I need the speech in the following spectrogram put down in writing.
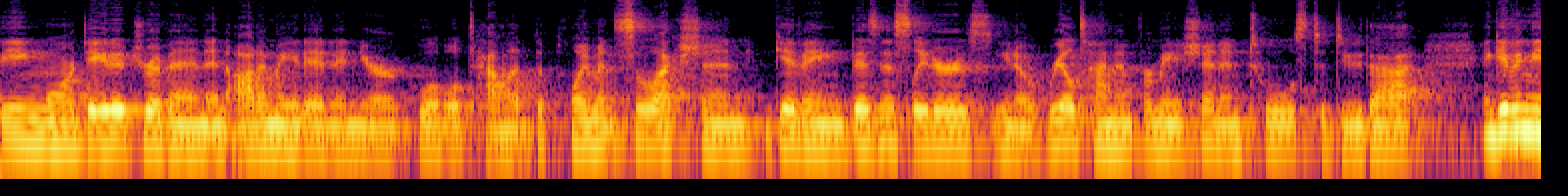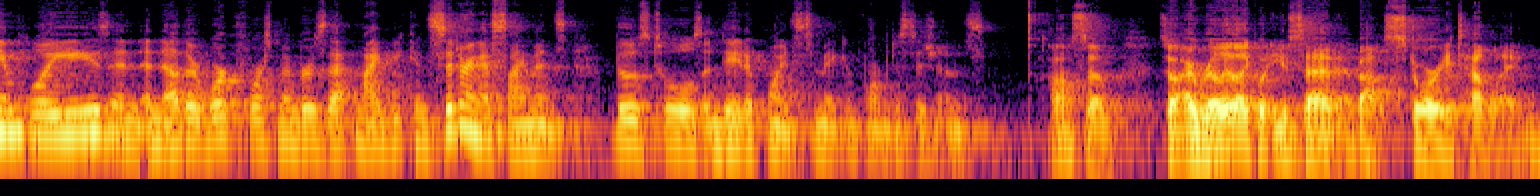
being more data driven and automated in your global talent deployment selection, giving business leaders, you know, real-time information and tools to do that, and giving the employees and, and other workforce members that might be considering assignments those tools and data points to make informed decisions. Awesome. So I really like what you said about storytelling.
